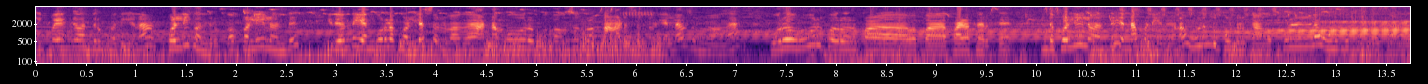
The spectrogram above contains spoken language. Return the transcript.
இப்போ எங்கே வந்திருக்கோம் பார்த்தீங்கன்னா கொல்லிக்கு வந்திருக்கோம். கொல்லியில் வந்து இது வந்து எங்கள் ஊரில் கொல்லை சொல்லுவாங்க. நம்ம ஊர் பக்கம் சொல்லுவாங்க காடு சொல்றாங்க எல்லாம் சொல்லுவாங்க. ஒரு ஒரு ஊருக்கு ஒரு ஒரு ப- ப- பழக்கம் இருக்குது இந்த கொல்லியில் வந்து என்ன பண்ணியிருக்காங்கன்னா உளுந்து போட்டிருக்காங்க. ஃபுல்லாக உளுந்து போட்டிருக்காங்க.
